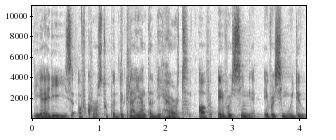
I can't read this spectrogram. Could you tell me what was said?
The idea is, of course, to put the client at the heart of everything everything we do.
